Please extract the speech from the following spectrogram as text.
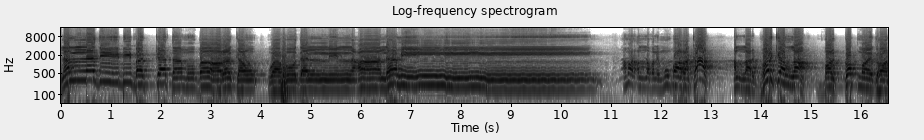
للذي ببكة مباركا وهدى للعالمين আমার আল্লাহ বলে মুবারাকা আল্লাহর ঘরকে আল্লাহ বরকতময় ঘর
